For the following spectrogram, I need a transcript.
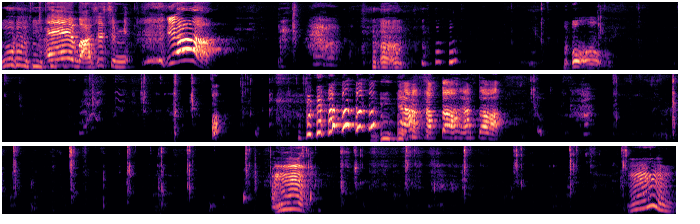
응. 에, 맛있습니다. 야! 어. 야 갔다 와 갔다 와 음. 음.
